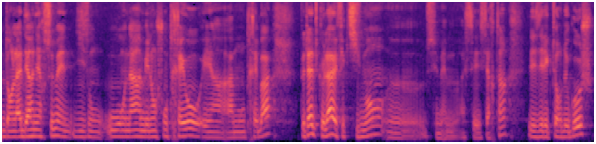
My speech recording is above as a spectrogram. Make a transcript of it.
dans la dernière semaine, disons, où on a un Mélenchon très haut et un Hamon très bas, peut-être que là, effectivement, c'est même assez certain, les électeurs de gauche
